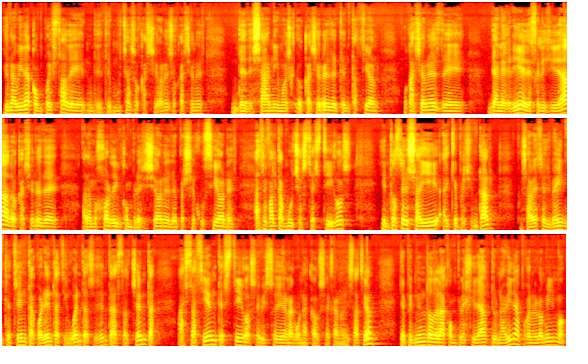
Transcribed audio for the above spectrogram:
y una vida compuesta de, muchas ocasiones, ocasiones de desánimo, ocasiones de tentación, ocasiones de, de alegría y de felicidad, ocasiones de, a lo mejor de incomprensiones, de persecuciones. Hace falta muchos testigos y entonces ahí hay que presentar, pues a veces 20, 30, 40, 50, 60, hasta 80, hasta 100 testigos he visto yo en alguna causa de canonización, dependiendo de la complejidad de una vida, porque no es lo mismo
